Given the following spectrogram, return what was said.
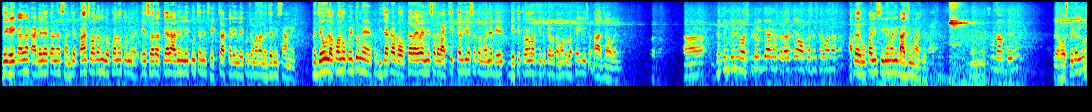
જે ગઈકાલના કાગળિયા હતા અને સાંજે પાંચ વાગ્યાનું લખવાનું હતું ને, એ સર અત્યારે આવીને લખ્યું છે અને છેકછાક કરીને લખ્યું છે મારા નજરની સામે. અને જેવું લખવાનું પડ્યું ને, તો બીજા કાંઈ ડૉક્ટર આવ્યા એમની સાથે વાતચીત કરવી હશે તો મને બે બેથી ત્રણ વાર કીધું કે હવે તમારું લખાઈ ગયું છે, બહાર જાઓ એમ. જતીનભાઈની હોસ્પિટલ ક્યાં આગળ પેલા ક્યાં ઓપરેશન કરવાના હતા? આપણે રૂપાલી સિનેમાની બાજુમાં છે. શું નામ છે એનું? એટલે હોસ્પિટલનું?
